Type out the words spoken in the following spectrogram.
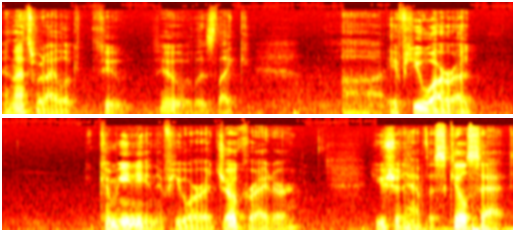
and that's what I look to too. Is like uh, if you are a comedian, if you are a joke writer, you should have the skill set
